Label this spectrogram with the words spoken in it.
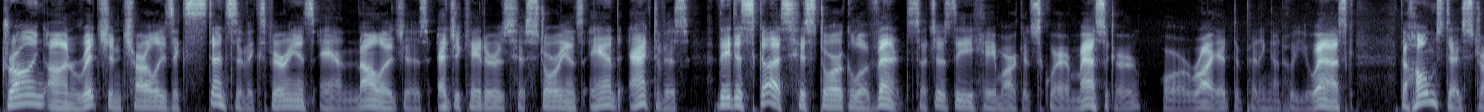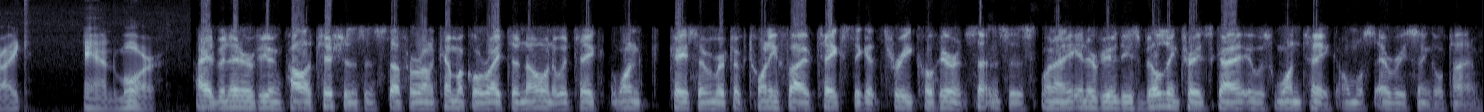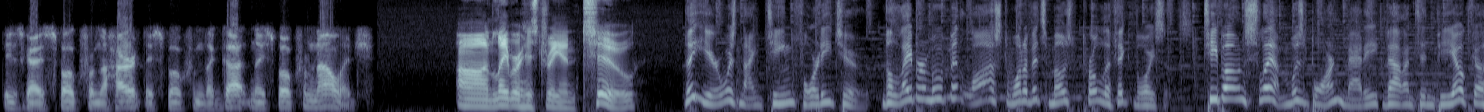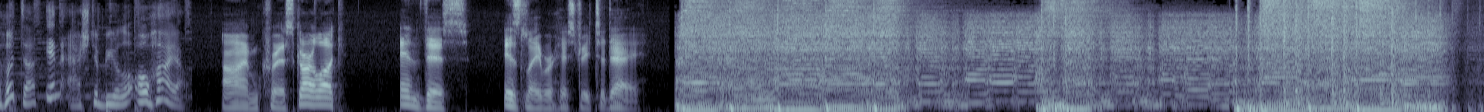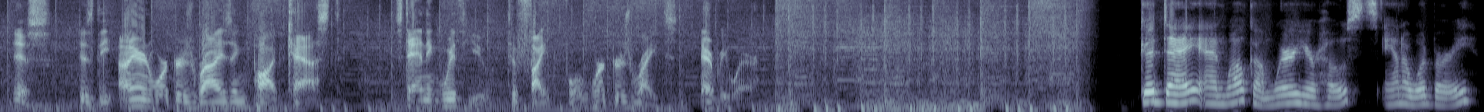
Drawing on Rich and Charlie's extensive experience and knowledge as educators, historians, and activists, they discuss historical events such as the Haymarket Square Massacre, or riot, depending on who you ask, the Homestead Strike, and more. I had been interviewing politicians and stuff around chemical right to know, and it would take one case, I remember it took 25 takes to get three coherent sentences. When I interviewed these building trades guy, it was one take almost every single time. These guys spoke from the heart, they spoke from the gut, and they spoke from knowledge. On Labor History in 2, the year was 1942. The labor movement lost one of its most prolific voices. T-Bone Slim was born Matty Valentinpoika Huhta in Ashtabula, Ohio. I'm Chris Garlock, and this is Labor History Today. This is the Ironworkers Rising podcast, standing with you to fight for workers' rights everywhere. Good day and welcome. We're your hosts, Anna Woodbury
